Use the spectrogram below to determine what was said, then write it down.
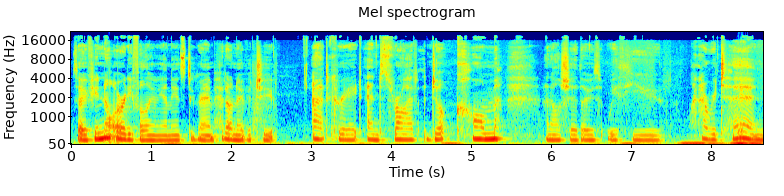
So if you're not already following me on Instagram, head on over to at createandthrive.com and I'll share those with you when I return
